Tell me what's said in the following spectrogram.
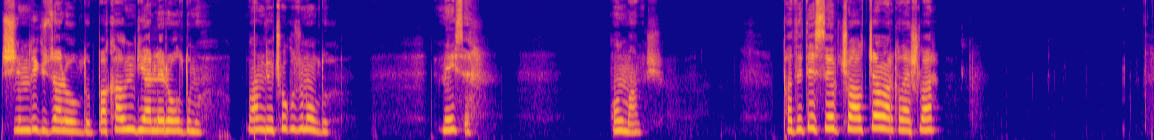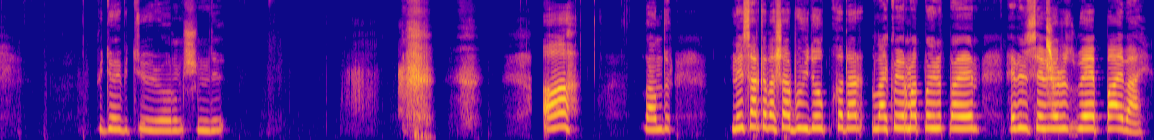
Şimdi güzel oldu. Bakalım diğerleri oldu mu? Lan diyor çok uzun oldu. Neyse. Olmamış. Patatesleri çoğaltacağım arkadaşlar. Videoyu bitiriyorum şimdi. ah! Lan dur. Neyse arkadaşlar bu video bu kadar. Like ve yorum atmayı unutmayın. Hepinizi seviyoruz ve bay bay.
